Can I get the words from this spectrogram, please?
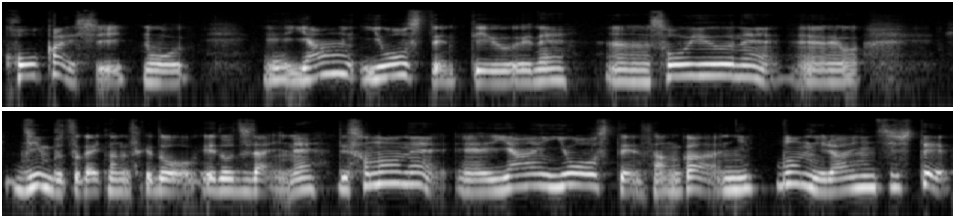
航海士の、えヤン・ヨーステンっていうね、うん、そういうね、えー人物がいたんですけど、江戸時代にね。で、そのね、えーヤン・ヨーステンさんが日本に来日して、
